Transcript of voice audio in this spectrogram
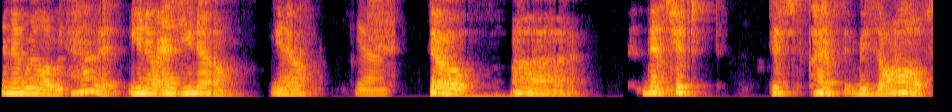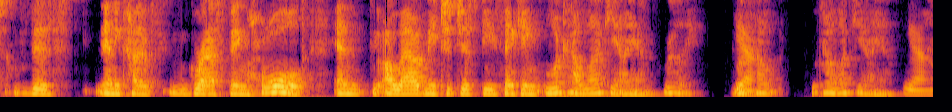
And then we'll always have it, you know, as you know, you yeah. know. Yeah. So uh this just this kind of resolved this any kind of grasping hold and allowed me to just be thinking, look how lucky I am, really. Look yeah. how look how lucky I am. Yeah.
